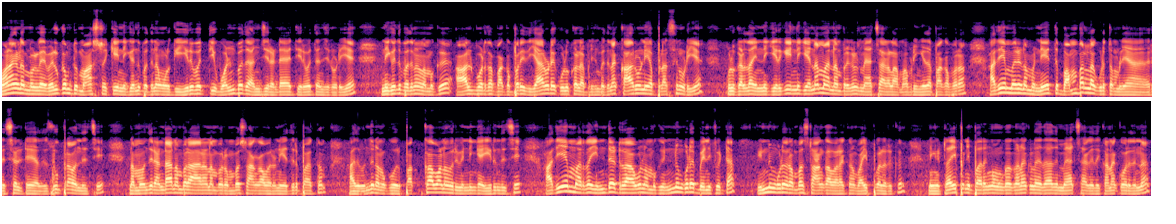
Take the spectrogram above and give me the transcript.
வணக்கம் நண்பர்களே welcome to master K இன்றைக்கி வந்து பார்த்தீங்கன்னா உங்களுக்கு இருபத்தி ஒன்பது அஞ்சு ரெண்டாயிரத்தி இருபத்தஞ்சினுடைய இன்றைக்கி வந்து பார்த்தீங்கன்னா நமக்கு ஆல் போர்டு தான் பார்க்க போகிறோம் இது யாருடைய குழுக்கள் அப்படின்னு பார்த்தீங்கன்னா காரூனியா ப்ளஸ்னுடைய குழுக்கள் தான் இன்றைக்கி இருக்குது இன்றைக்கி என்ன மாதிரி நம்பர்கள் மேட்ச் ஆகலாம் அப்படிங்கிறத பார்க்க போகிறோம் அதே மாதிரி நம்ம நேற்று பம்பரில் கொடுத்தோம் இல்லையா ரிசல்ட்டு அது சூப்பராக வந்துச்சு. நம்ம வந்து ரெண்டாம் நம்பர் ஆறாம் நம்பர் ரொம்ப ஸ்ட்ராங்காக வரும்னு எதிர்பார்த்தோம். அது வந்து நமக்கு ஒரு பக்காவான ஒரு வின்னிங்காக இருந்துச்சு. அதே மாதிரி தான் இந்த ட்ராவும் நமக்கு இன்னும் கூட பெனிஃபிட்டாக இன்னும் கூட ரொம்ப ஸ்ட்ராங்காக வரக்க வாய்ப்புகள் இருக்குது நீங்கள் ட்ரை பண்ணி பாருங்கள் உங்கள் கணக்கில் ஏதாவது மேட்ச் ஆகுது கணக்கு வருதுன்னா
